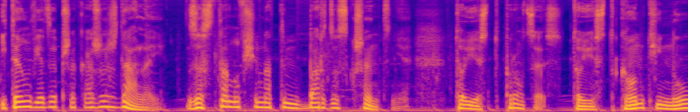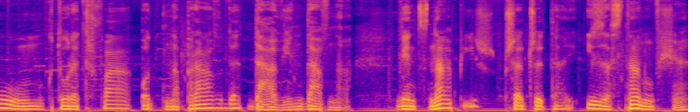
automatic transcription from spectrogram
i tę wiedzę przekażesz dalej. Zastanów się nad tym bardzo skrzętnie. To jest proces, to jest kontinuum, które trwa od naprawdę dawien dawna. Więc napisz, przeczytaj i zastanów się,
